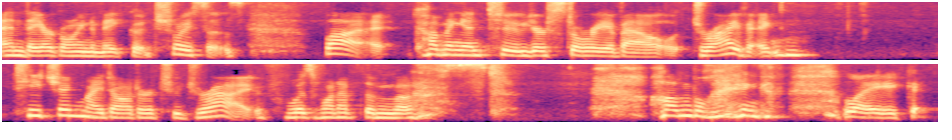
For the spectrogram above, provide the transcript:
and they are going to make good choices. But coming into your story about driving, teaching my daughter to drive was one of the most humbling, like,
